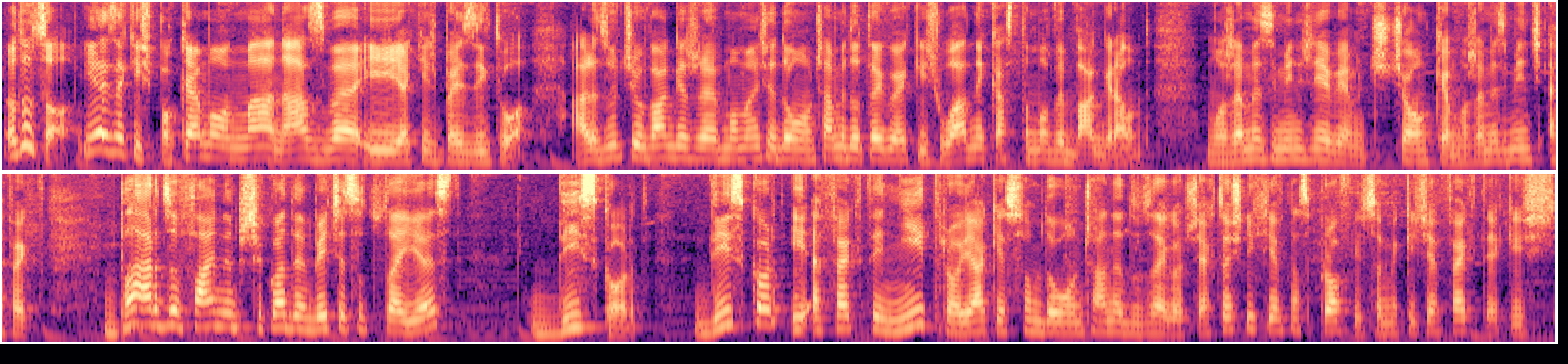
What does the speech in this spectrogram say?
no to co? Jest jakiś Pokémon, ma nazwę i jakieś basic tło. Ale zwróćcie uwagę, że w momencie dołączamy do tego jakiś ładny, customowy background. Możemy zmienić, nie wiem, czcionkę, możemy zmienić efekt. Bardzo fajnym przykładem, wiecie co tutaj jest? Discord. Discord i efekty nitro, jakie są dołączane do tego. Czyli jak ktoś kliknie w nas profil, są jakieś efekty, jakieś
